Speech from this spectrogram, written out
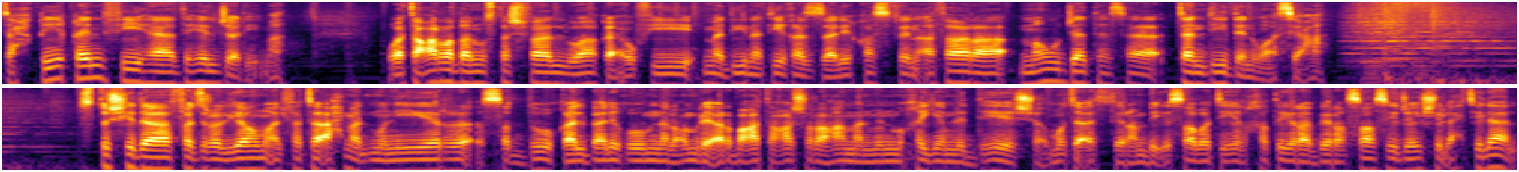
تحقيق في هذه الجريمة. وتعرض المستشفى الواقع في مدينة غزة لقصف أثار موجة تنديد واسعة. استشهد فجر اليوم الفتى أحمد منير صدوق البالغ من العمر 14 عاما من مخيم للدهيش متأثرا بإصابته الخطيرة برصاص جيش الاحتلال.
